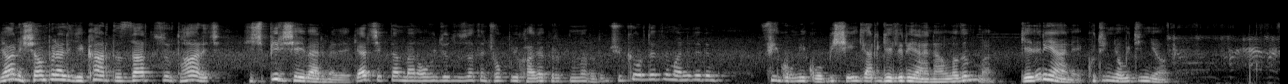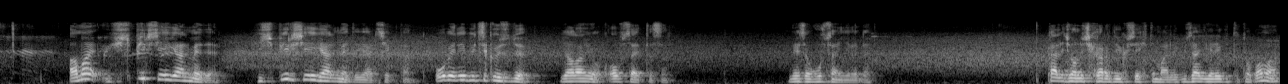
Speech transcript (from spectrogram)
Yani Şampiyonlar Ligi kartı zart zurt hariç hiçbir şey vermedi. Gerçekten ben o videoda zaten çok büyük hayal kırıklığına uğradım. Çünkü orada dedim hani dedim Figo Miko bir şeyler gelir yani anladın mı? Gelir yani. Coutinho Coutinho. Ama hiçbir şey gelmedi. Hiçbir şey gelmedi gerçekten. O beni bir tık üzdü. Yalan yok. Offside'tasın. Neyse vur sen yine de. Kaleci onu çıkardı yüksek ihtimalle. Güzel yere gitti top ama.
